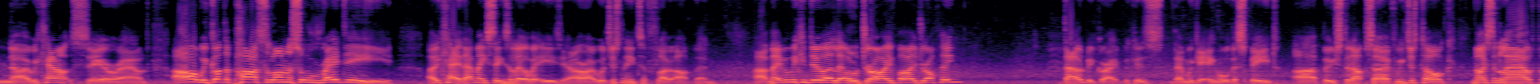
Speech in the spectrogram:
No, we cannot see around. Oh, we've got the parcel on us already. Okay, that makes things a little bit easier. All right, we'll just need to float up then. Uh, maybe we can do a little drive-by dropping. That would be great because then we're getting all the speed uh, boosted up. So if we just talk nice and loud,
